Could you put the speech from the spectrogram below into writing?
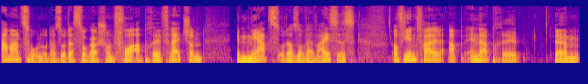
Amazon oder so, das sogar schon vor April, vielleicht schon im März oder so, wer weiß es. Auf jeden Fall ab Ende April ähm,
